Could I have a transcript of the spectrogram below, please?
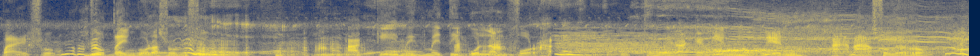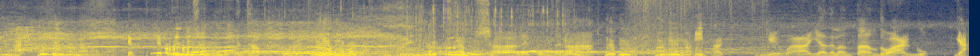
para eso yo tengo la solución. Aquí me metí con la alforja. Usted verá que bien nos viene un anazo de ron. Espera un segundo que está por aquí. Sale condenada. Y para que vaya adelantando algo, ya,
